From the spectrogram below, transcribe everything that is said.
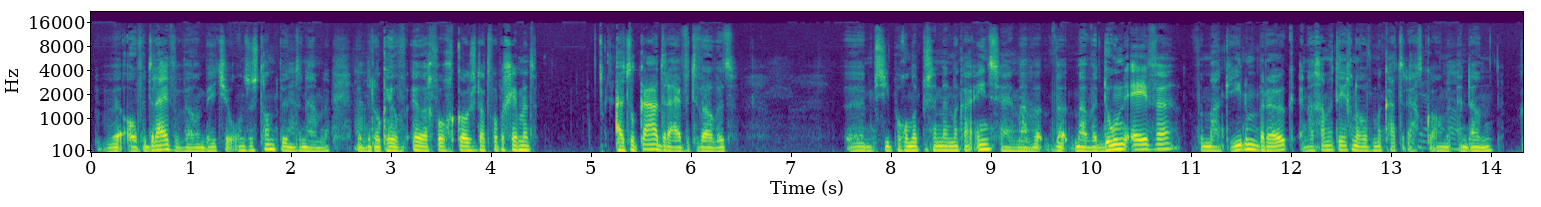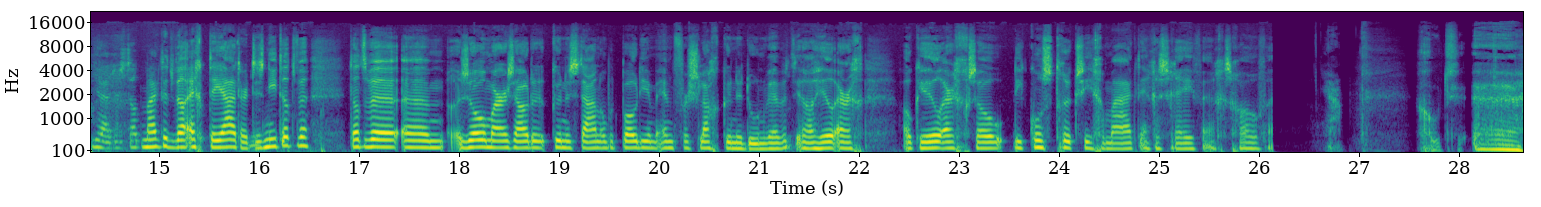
we overdrijven wel een beetje onze standpunten namelijk. We hebben er ook heel, heel erg voor gekozen dat we op een gegeven moment uit elkaar drijven. Terwijl we het in principe 100% met elkaar eens zijn. Maar we, we, maar we doen even, we maken hier een breuk... en dan gaan we tegenover elkaar terechtkomen. Ja, en dan... ja dus dat maakt het wel echt theater. Het is niet dat we, dat we um, zomaar zouden kunnen staan op het podium... en verslag kunnen doen. We hebben het wel heel erg, ook heel erg zo die constructie gemaakt... en geschreven en geschoven. Ja, goed. Uh...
